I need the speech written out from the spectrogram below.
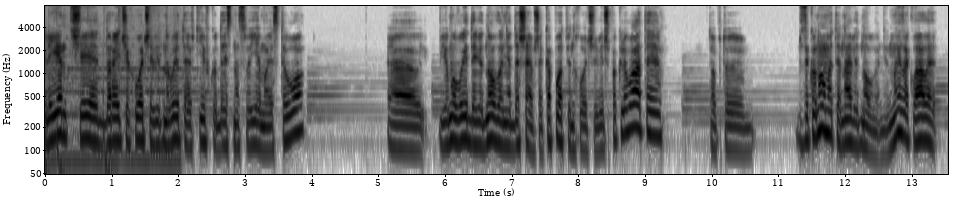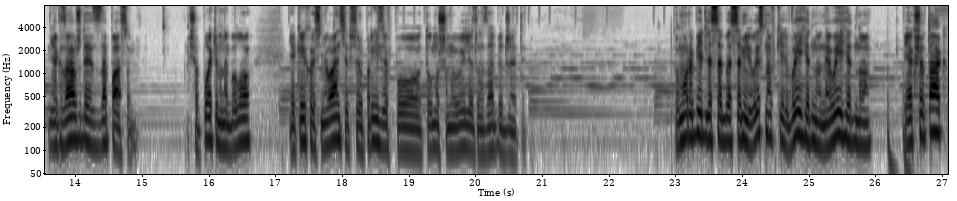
Клієнт ще, до речі, хоче відновити автівку десь на своєму СТО. Е, йому вийде відновлення дешевше. Капот він хоче відшпаклювати, тобто зекономити на відновленні. Ми заклали, як завжди, з запасом, щоб потім не було якихось нюансів, сюрпризів по тому, що ми вилізли за бюджети. Тому робіть для себе самі висновки, вигідно, невигідно. Якщо так,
